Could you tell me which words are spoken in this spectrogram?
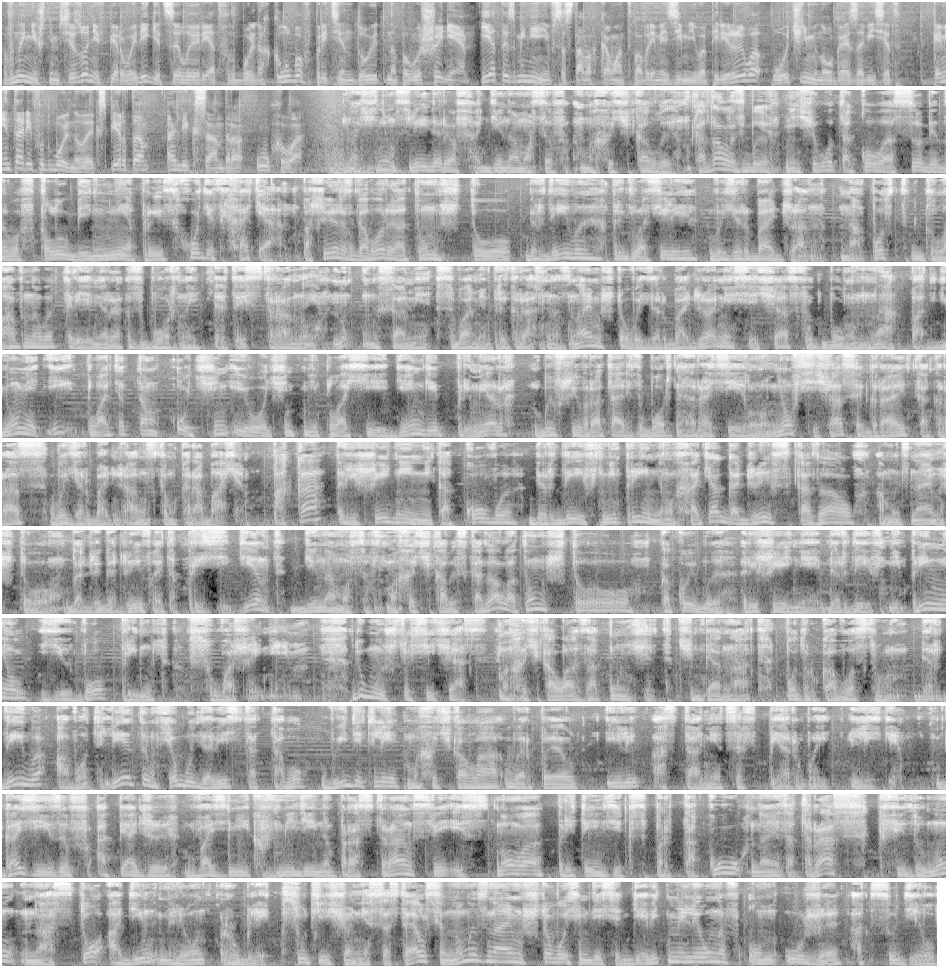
В нынешнем сезоне в первой лиге целый ряд футбольных клубов претендует на повышение. И от изменений в составах команд во время зимнего перерыва очень многое зависит. Комментарий футбольного эксперта Александра Ухова. Начнем с лидеров динамовцев Махачкалы. Казалось бы, ничего такого особенного в клубе не происходит, хотя пошли разговоры о том, что Бердеева пригласили в Азербайджан на пост главного тренера сборной этой страны. Ну, мы сами с вами прекрасно знаем, что в Азербайджане сейчас футбол на подъеме и платят там очень и очень неплохие деньги. Пример, бывший вратарь сборной России Лунев сейчас играет как раз в азербайджанском Карабахе. Пока решения никакого Бердыев не принял, хотя Гаджиев сказал, а мы знаем, что Гаджи Гаджиев – это президент динамовцев Махачкалы, сказал о том, что какое бы решение Бердыев не принял, его примут с уважением. Думаю, что сейчас Махачкала закончит чемпионат под руководством Бердыева, а вот летом все будет зависеть от того, выйдет ли Махачкала Махачкала в РПЛ или останется в первой лиге. Газизов опять же возник в медийном пространстве и снова претензии к Спартаку, на этот раз к Федуну на 101 миллион рублей. Суд еще не состоялся, но мы знаем, что 89 миллионов он уже отсудил.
